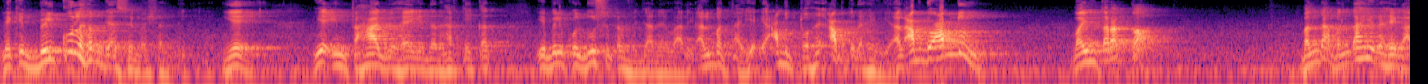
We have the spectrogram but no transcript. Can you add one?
لیکن بالکل ہم جیسے بشر نہیں ہیں۔ یہ یہ انتہا جو ہے، یہ در حقیقت، یہ بالکل دوسری طرف جانے والی۔ البتہ یہ کہ عبد تو ہیں، عبد رہیں گے۔ العبد عبد و ان ترقہ بندہ بندہ ہی رہے گا،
